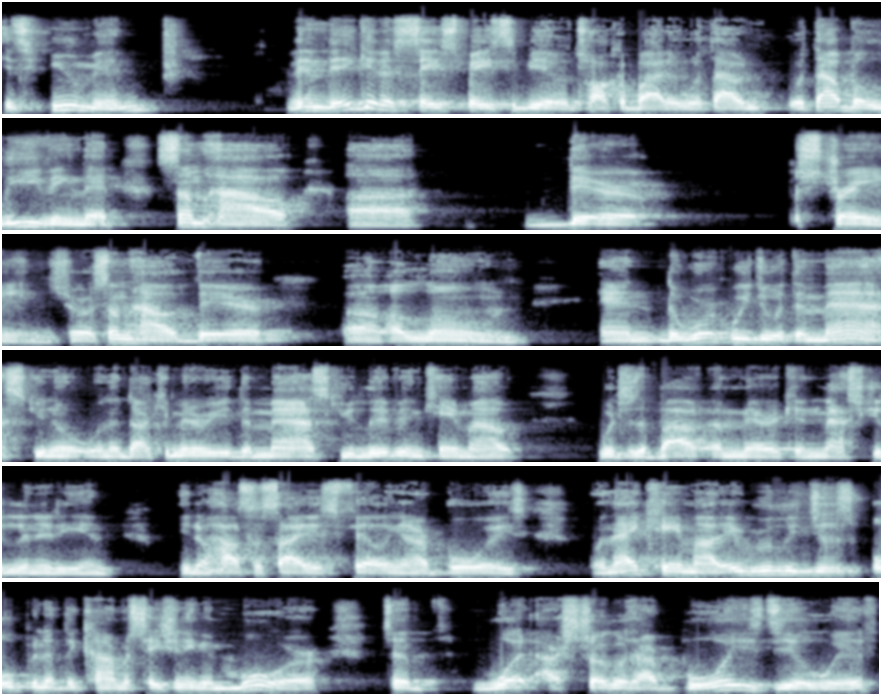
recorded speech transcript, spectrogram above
it's human. Then they get a safe space to be able to talk about it without without believing that somehow uh, they're strange or somehow they're uh, alone. And the work we do with the mask, you know, when the documentary "The Mask You Live In" came out, which is about American masculinity and you know how society is failing our boys. When that came out it really just opened up the conversation even more to what our struggles our boys deal with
